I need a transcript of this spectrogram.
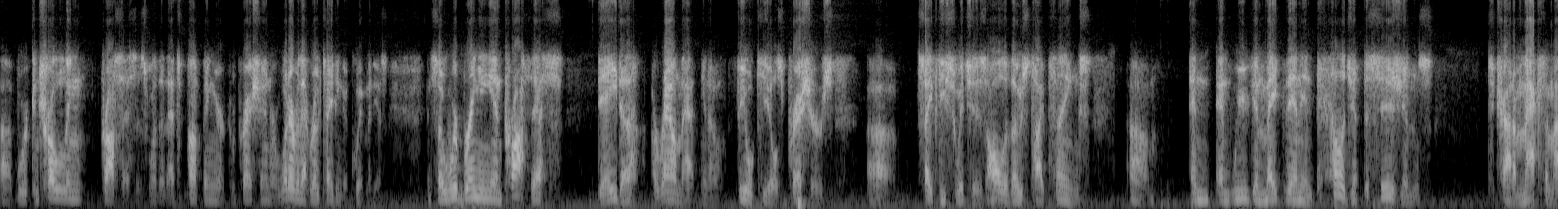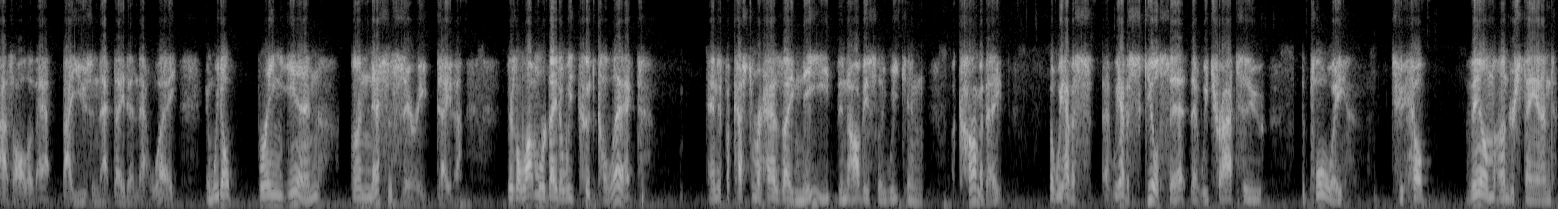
uh, we're controlling processes, whether that's pumping or compression or whatever that rotating equipment is. And so we're bringing in process data around that, you know, fuel kills, pressures, uh, safety switches, all of those type things. Um, and, and we can make then intelligent decisions to try to maximize all of that by using that data in that way. And we don't bring in unnecessary data. There's a lot more data we could collect. And if a customer has a need, then obviously we can accommodate. But we have a, we have a skill set that we try to deploy to help them understand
